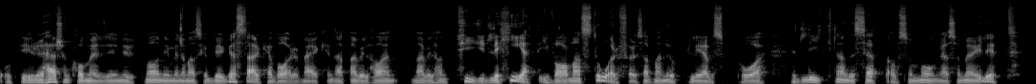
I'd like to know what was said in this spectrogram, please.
Och det är ju det här som kommer, det är en utmaning med när man ska bygga starka varumärken, att man vill, ha en, man vill ha en tydlighet i vad man står för så att man upplevs på ett liknande sätt av så många som möjligt.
